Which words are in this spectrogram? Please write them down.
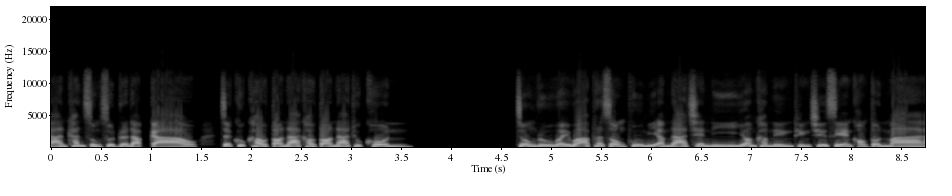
ยานขั้นสูงสุดระดับ9จะคุกเข่าต่อหน้าเขาต่อหน้าทุกคน จงรู้ไว้ว่าพระสงฆ์ผู้มีอำนาจเช่นนี้ย่อมคำนึงถึงชื่อเสียงของตนมาก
